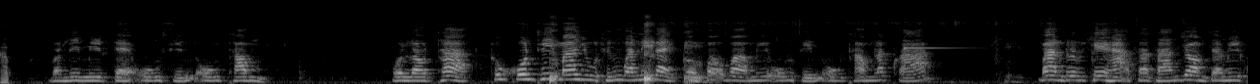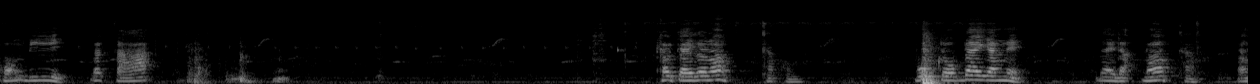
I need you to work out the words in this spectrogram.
ครับ วันนี้มีแต่องค์ศีลองค์ธรรม คนเราถ้าทุกคนที่มาอยู่ถึงวันนี้ได้ ก็เพราะว่ามีองค์ศีลองค์ธรรมรักษา บ้านเรือนเคหสถานย่อมจะมีของดีรักษาเข้าใจแล้วเนาะ ครับผมปูจบได้ยังเนี่ย ได้ละเนาะ ครับ เอา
